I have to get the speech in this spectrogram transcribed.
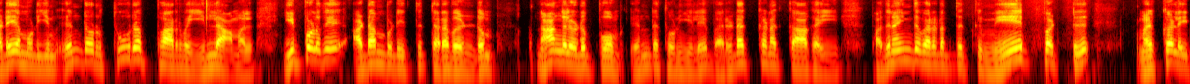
அடைய முடியும் என்ற ஒரு தூரப்பார்வை இல்லாமல் இப்பொழுதே அடம்பிடித்து தர வேண்டும். நாங்கள் எடுப்போம் என்ற தொனியிலே வருடக்கணக்காக பதினைந்து வருடத்துக்கு மேற்பட்டு மக்களை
